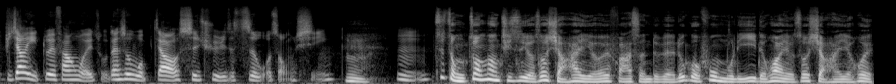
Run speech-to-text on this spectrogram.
比较以对方为主，但是我比较失去自我中心。嗯，嗯，这种状况其实有时候小孩也会发生，对不对？如果父母离异的话，有时候小孩也会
